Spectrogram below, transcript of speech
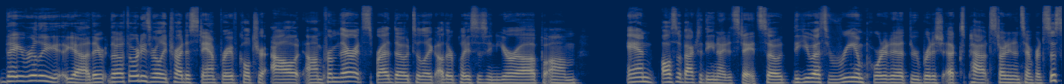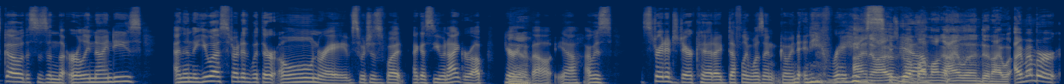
they really yeah, they the authorities really tried to stamp rave culture out. Um from there it spread though to like other places in Europe um and also back to the United States. So the US re-imported it through British expats starting in San Francisco. This is in the early 90s. And then the US started with their own raves, which is what I guess you and I grew up hearing Yeah. about. Yeah. I was straight edge dare kid. I definitely wasn't going to any raves. I know. I was growing up on Long Island, and I I remember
